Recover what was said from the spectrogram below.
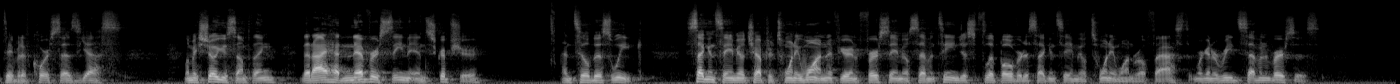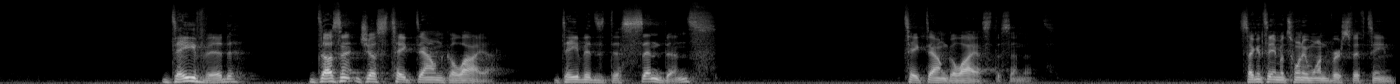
David, of course, says yes. Let me show you something that I had never seen in Scripture until this week. 2 Samuel chapter 21. If you're in 1 Samuel 17, just flip over to 2 Samuel 21 real fast. And we're going to read seven verses. David doesn't just take down Goliath, David's descendants take down Goliath's descendants. 2 Samuel 21, verse 15.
